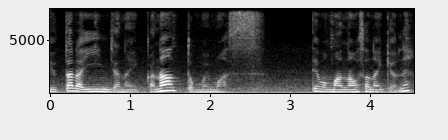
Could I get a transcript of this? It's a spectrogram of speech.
言ったらいいんじゃないかなと思います。でもまあ直さないけどね。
